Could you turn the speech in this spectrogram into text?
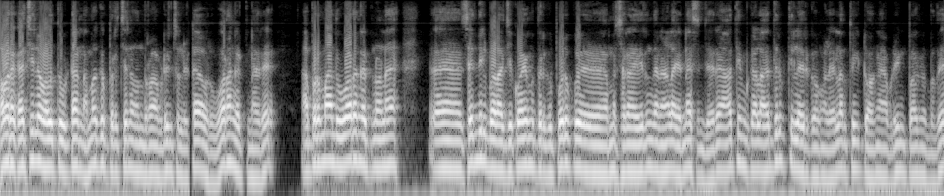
அவரை கட்சியில் வளர்த்து விட்டா நமக்கு பிரச்சனை வந்துடும் அப்படின்னு சொல்லிட்டு அவர் ஓரம் கட்டினார். அப்புறமா அந்த ஓரம் கட்டினோன்னே செந்தில் பாலாஜி கோயம்புத்தூருக்கு பொறுப்பு அமைச்சராக இருந்தனால என்ன செஞ்சார்? அதிமுகவில் அதிருப்தியில் இருக்கவங்களை எல்லாம் தூக்கிட்டு வாங்க அப்படின்னு பார்க்கும்போது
